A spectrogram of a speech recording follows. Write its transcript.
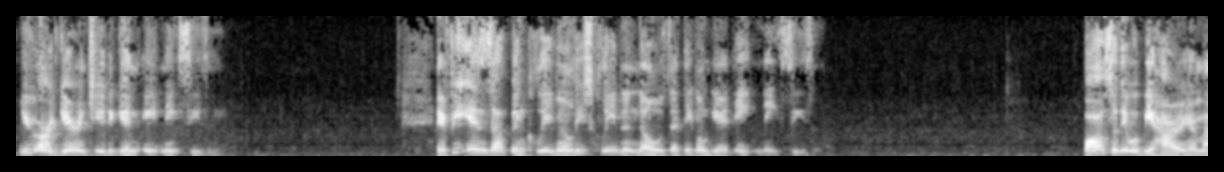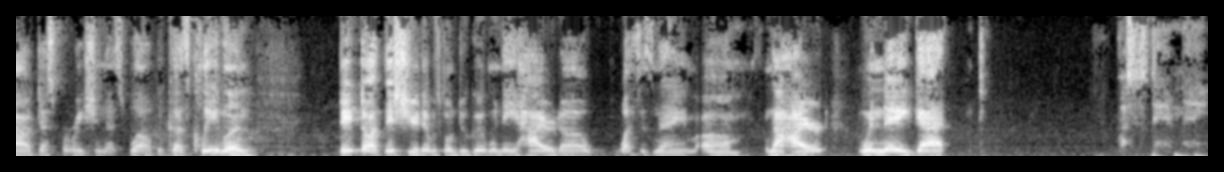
You are guaranteed to get an 8 and 8 season. If he ends up in Cleveland, at least Cleveland knows that they're gonna get an eight and eight season. But also, they will be hiring him out of desperation as well because Cleveland, they thought this year they was gonna do good when they hired uh what's his name? Um, not hired when they got what's his damn name?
